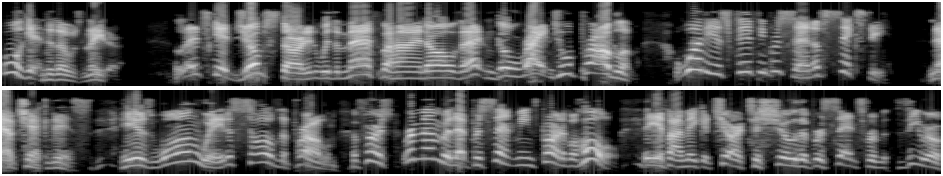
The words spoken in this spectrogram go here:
We'll get into those later. Let's get jump started with the math behind all that and go right into a problem. What is 50% of 60? Now check this. Here's one way to solve the problem. First, remember that percent means part of a whole. If I make a chart to show the percents from 0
